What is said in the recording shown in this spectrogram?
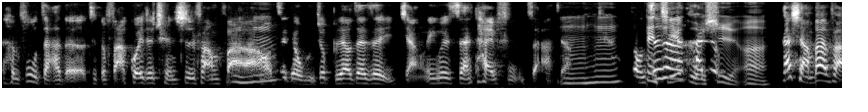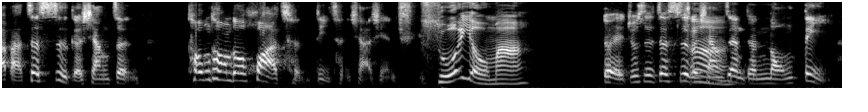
很复杂的这个法规的诠释方法，然后、嗯、这个我们就不要在这里讲了，因为实在太复杂。这样，嗯哼，总之呢，结果是，嗯，他想办法把这四个乡镇通通都划成地层下县区。所有吗？对，就是这四个乡镇的农地，嗯、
